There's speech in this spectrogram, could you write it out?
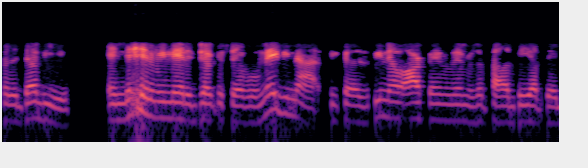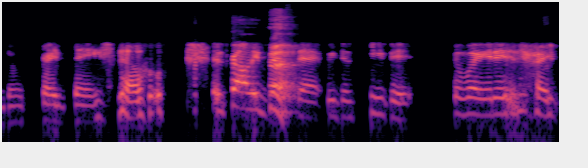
for the W? And then we made a joke and said, well, maybe not, because we know our family members will probably be up there doing crazy things. So it's probably best that we just keep it the way it is right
